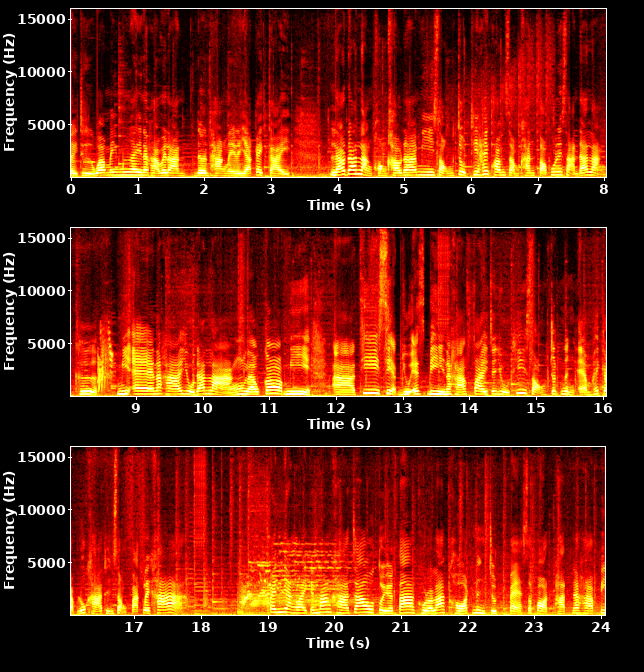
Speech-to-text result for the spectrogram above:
ย ถือว่าไม่เมื่อยนะคะ เวลาเดินทางในระยะไกลๆ แล้วด้านหลังของเขานะคะมี 2 จุดที่ให้ความสำคัญต่อผู้โดยสารด้านหลังคือ มีแอร์นะคะอยู่ด้านหลังแล้วก็มีที่เสียบ USB นะคะ ไฟจะอยู่ที่ 2.1 แอมป์ให้กับลูกค้าถึง 2 ปลั๊กเลยค่ะ เป็นอย่างไรกันบ้างคะเจ้า Toyota Corolla Cross 1.8 Sport Plus นะคะ ปี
